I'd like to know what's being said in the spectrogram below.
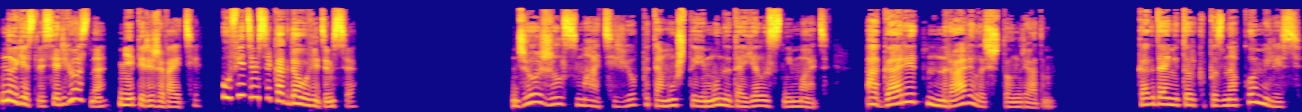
Но если серьезно, не переживайте. Увидимся, когда увидимся». Джо жил с матерью, потому что ему надоело снимать, а Гарриет нравилось, что он рядом. Когда они только познакомились,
